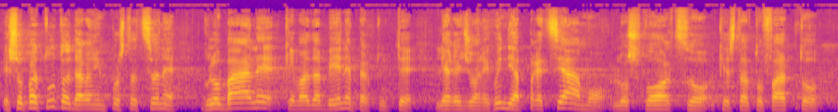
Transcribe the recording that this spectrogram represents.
e soprattutto dare un'impostazione globale che vada bene per tutte le regioni. Quindi apprezziamo lo sforzo che è stato fatto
